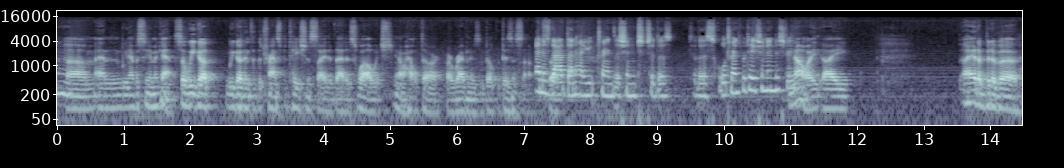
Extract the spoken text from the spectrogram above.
Mm-hmm. um, and we never see them again. So we got we got into the transportation side of that as well, which you know helped our, our revenues and built the business up. And is So- that then how you transitioned to the to the school transportation industry? No, I, I, I had a bit of a.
